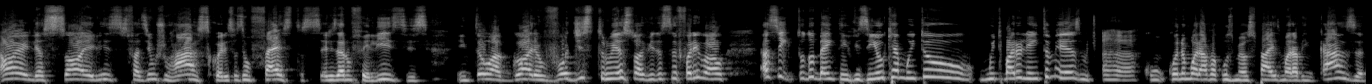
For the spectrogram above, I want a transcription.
olha só, eles faziam churrasco, eles faziam festas, eles eram felizes. Então agora eu vou destruir a sua vida se você for igual. Assim, tudo bem, tem vizinho que é muito, muito barulhento mesmo. Tipo, Aham. com- quando eu morava com os meus pais, morava em casa.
